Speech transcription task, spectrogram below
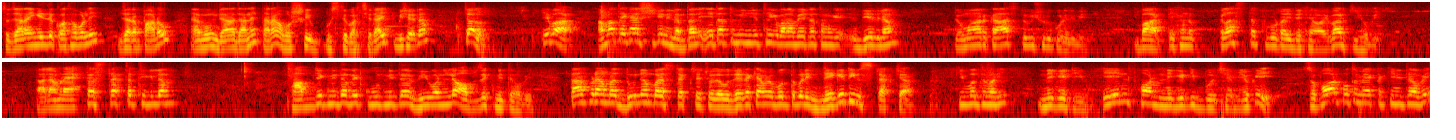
সো যারা ইংরেজিতে কথা বলে, যারা পারো এবং যারা জানে, তারা অবশ্যই বুঝতে পারছে রাইট বিষয়টা? চলো, এবার আমরা তো এখানে শিখে নিলাম। তাহলে এটা তুমি নিজের থেকে বানাবে, এটা তোমাকে দিয়ে দিলাম। তোমার কাজ তুমি শুরু করে দিবে। বাট এখানে ক্লাসটা পুরোটাই দেখে নাও, এবার কী হবে। তাহলে আমরা একটা স্ট্রাকচার থেকে নিলাম। সাবজেক্ট নিতে হবে কুট নিতে হবে ভি ওয়ান নিলে অবজেক্ট নিতে হবে। তারপরে আমরা দুই নাম্বার স্ট্রাকচার চলে যাব, যেটাকে আমরা বলতে পারি নেগেটিভ স্ট্রাকচার কি বলতে পারি? নেগেটিভ এন ফর নেগেটিভ বলছি আমি ওকে সো পর প্রথমে একটা কি নিতে হবে?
